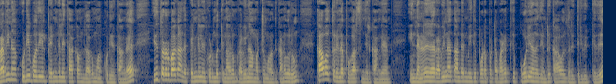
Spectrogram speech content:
ரவீனா குடிபோதையில் பெண்களை தாக்க வந்ததாகவும் அவர் கூறியிருக்காங்க. இது தொடர்பாக அந்த பெண்களின் குடும்பத்தினரும் ரவீனா மற்றும் அவரது கணவரும் காவல்துறையில் புகார் செஞ்சிருக்காங்க. இந்த நிலையில் ரவீனா தாண்டன் மீது போடப்பட்ட வழக்கு போலியானது என்று காவல்துறை தெரிவிக்கிறது.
